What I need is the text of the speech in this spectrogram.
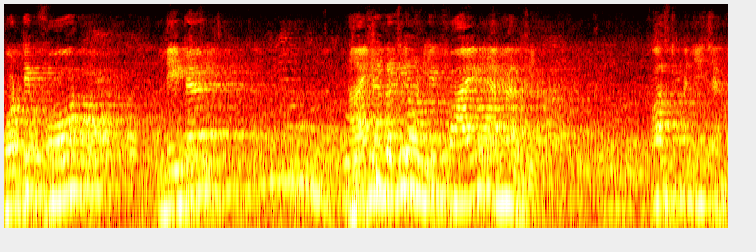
forty four litre nine hundred twenty five M L first position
